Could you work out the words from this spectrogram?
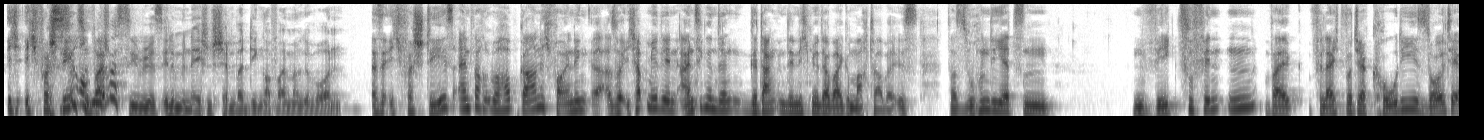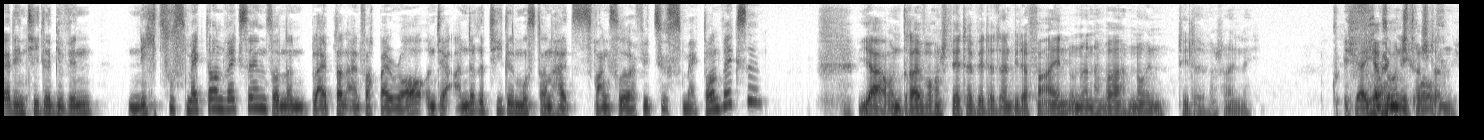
Ich, ich verstehe es. Survivor Series Elimination Chamber Ding auf einmal geworden. Also ich verstehe es einfach überhaupt gar nicht. Vor allen Dingen, also ich habe mir den einzigen Gedanken, den ich mir dabei gemacht habe, ist, versuchen die jetzt einen, einen Weg zu finden, weil vielleicht wird ja Cody, sollte er den Titel gewinnen, nicht zu SmackDown wechseln, sondern bleibt dann einfach bei Raw und der andere Titel muss dann halt zwangsläufig zu SmackDown wechseln? Ja, und drei Wochen später wird er dann wieder vereint und dann haben wir einen neuen Titel wahrscheinlich. Ich ja, ich habe es auch nicht drauf. verstanden.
